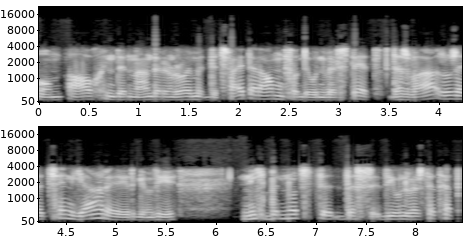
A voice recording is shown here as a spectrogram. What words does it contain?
Und auch in den anderen Räumen, der zweite Raum von der Universität, das war so seit zehn Jahren irgendwie nicht benutzt. Das, die Universität hat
